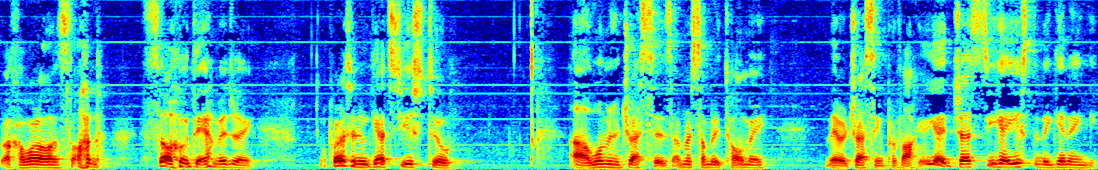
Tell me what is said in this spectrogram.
So damaging. A person who gets used to a woman who dresses. I remember somebody told me they were dressing provocative. You get just you get used to the beginning.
